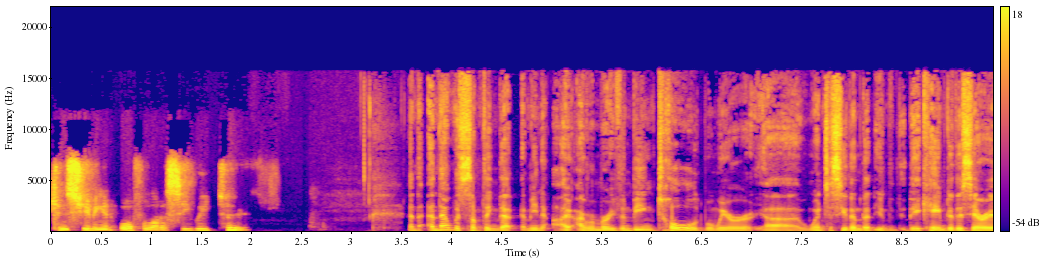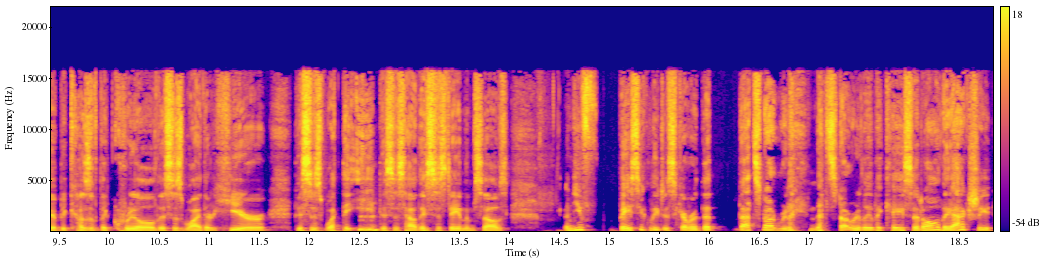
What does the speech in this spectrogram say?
consuming an awful lot of seaweed too. And, and that was something that I mean I, I remember even being told when we were uh, went to see them that you know, they came to this area because of the krill. This is why they're here. This is what they eat. Mm-hmm. This is how they sustain themselves. And you've basically discovered that that's not really that's not really the case at all. They actually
